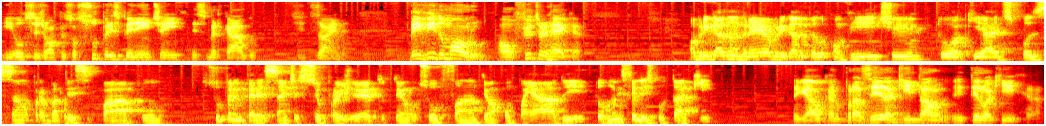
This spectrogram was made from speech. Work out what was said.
E, ou seja, uma pessoa super experiente aí nesse mercado de design. Bem-vindo, Mauro, ao Future Hacker. Obrigado, André. Obrigado pelo convite. Estou aqui à disposição para bater esse papo, super interessante esse seu projeto. Tenho, sou fã, tenho acompanhado e estou muito feliz por estar aqui. Legal, cara. Um prazer aqui tá, tê-lo aqui, cara.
